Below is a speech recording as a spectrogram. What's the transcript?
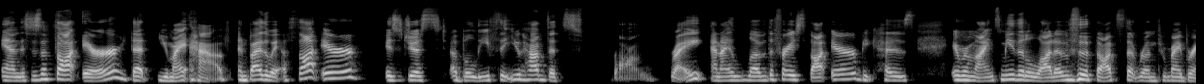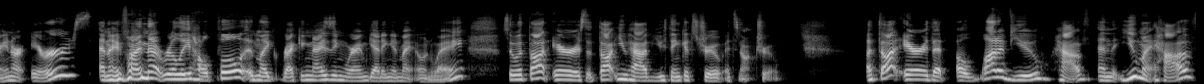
And this is a thought error that you might have. And by the way, a thought error is just a belief that you have that's wrong, right? And I love the phrase thought error because it reminds me that a lot of the thoughts that run through my brain are errors. And I find that really helpful in like recognizing where I'm getting in my own way. So a thought error is a thought you have, you think it's true, it's not true. A thought error that a lot of you have and that you might have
